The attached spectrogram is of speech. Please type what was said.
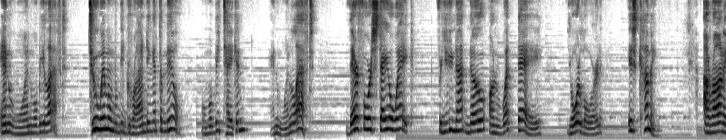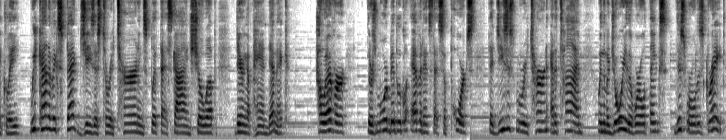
and one will be left. Two women will be grinding at the mill, one will be taken, and one left. Therefore, stay awake, for you do not know on what day your Lord is coming. Ironically, we kind of expect Jesus to return and split that sky and show up during a pandemic. However, there's more biblical evidence that supports that Jesus will return at a time when the majority of the world thinks this world is great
